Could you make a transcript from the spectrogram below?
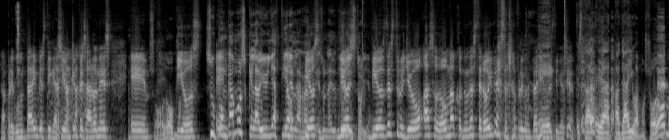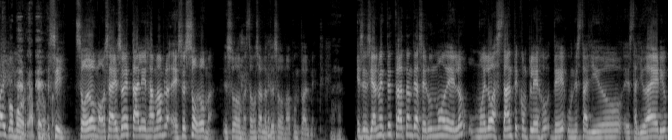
La pregunta de investigación que empezaron es, eh, Dios... Supongamos que la Biblia tiene la Dios, es una historia. Dios destruyó a Sodoma con un asteroide, esa es la pregunta de eh, investigación. Está, eh, allá íbamos, Sodoma y Gomorra. Pero... Sí, Sodoma, o sea, eso de tal es eso es Sodoma, es Sodoma, estamos hablando de Sodoma puntualmente. Ajá esencialmente tratan de hacer un modelo, un modelo bastante complejo de un estallido, estallido aéreo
